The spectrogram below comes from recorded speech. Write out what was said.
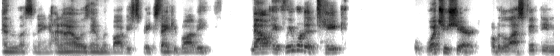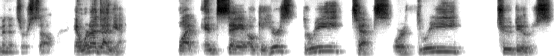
and listening, and I always am when Bobby speaks. Thank you, Bobby. Now, if we were to take what you shared over the last 15 minutes or so, and we're not done yet, but and say, okay, here's three tips or three to dos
